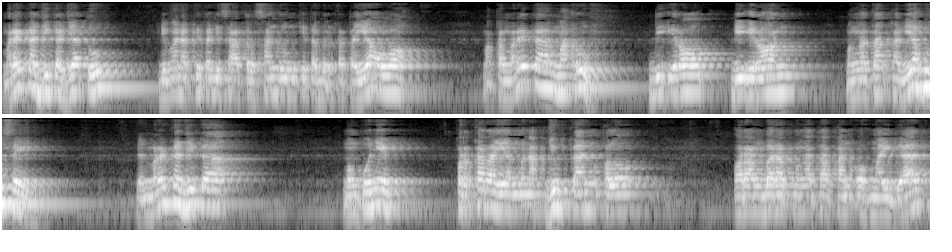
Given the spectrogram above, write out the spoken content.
mereka jika jatuh di mana kita di saat tersandung kita berkata ya Allah, maka mereka ma'ruf di Irak, di Iran mengatakan ya Hussein. Dan mereka jika mempunyai perkara yang menakjubkan kalau orang barat mengatakan oh my god,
